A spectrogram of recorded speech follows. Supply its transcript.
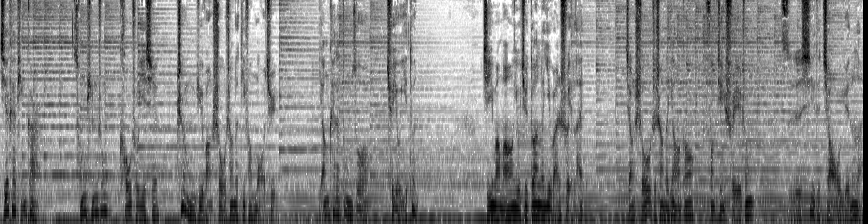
揭开瓶盖，从瓶中抠出一些，正欲往受伤的地方抹去，杨开的动作却又一顿，急忙忙又去端了一碗水来，将手指上的药膏放进水中，仔细的搅匀了，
